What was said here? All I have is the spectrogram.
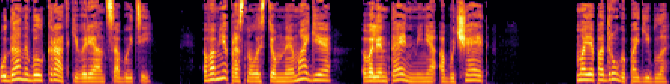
У Даны был краткий вариант событий. Во мне проснулась темная магия, Валентайн меня обучает. Моя подруга погибла,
